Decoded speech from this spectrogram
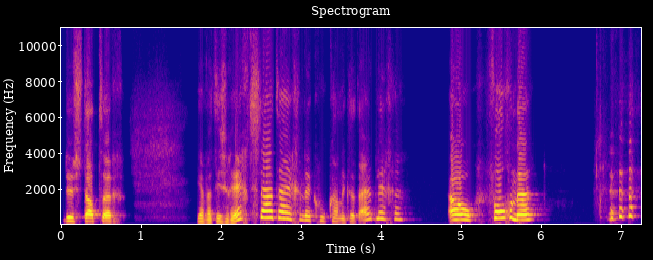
Dus dat er Ja, wat is rechtsstaat eigenlijk? Hoe kan ik dat uitleggen? Oh, volgende.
